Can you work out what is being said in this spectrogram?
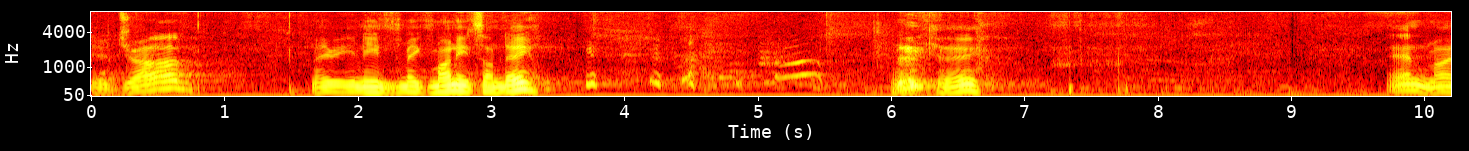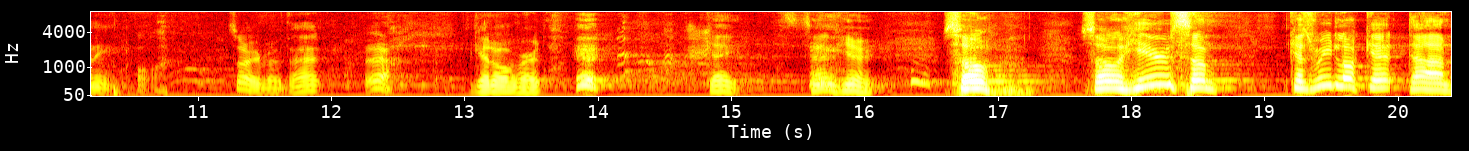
Your job. Maybe you need to make money someday. Okay. And money. Oh, sorry about that. Ugh. Get over it. Okay, stand here. So, so here's some, because we look at um,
